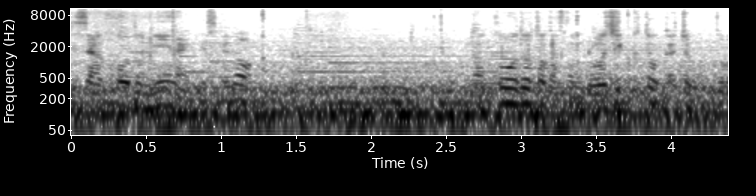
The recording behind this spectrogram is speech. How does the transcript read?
実際はコード見えないんですけど、まあ、コードとかそのロジックとかちょっと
